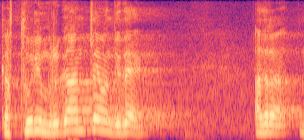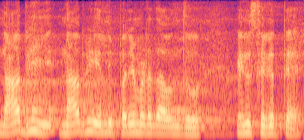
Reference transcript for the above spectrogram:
ಕಸ್ತೂರಿ ಮೃಗ ಅಂತಲೇ ಒಂದಿದೆ. ಅದರ ನಾಭಿ ನಾಭಿಯಲ್ಲಿ ಪರಿಮಳದ ಒಂದು ಇದು ಸಿಗುತ್ತೆ.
